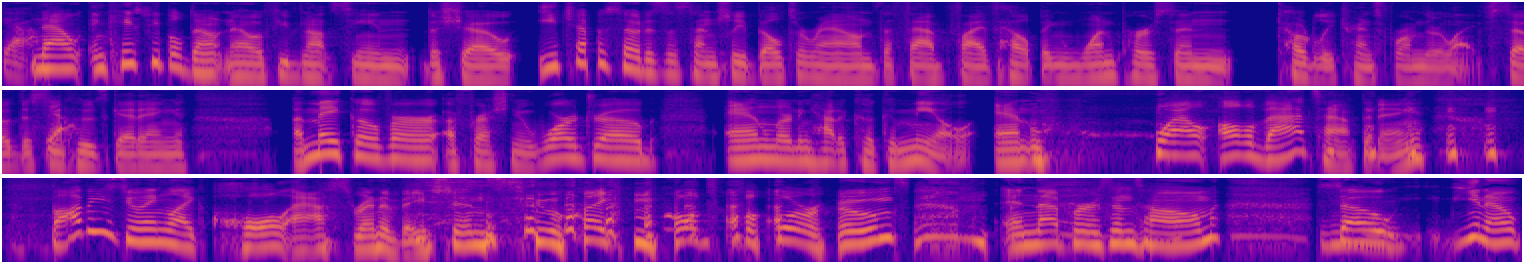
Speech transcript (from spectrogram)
Yeah. Now, in case people don't know, if you've not seen the show, each episode is essentially built around the Fab Five helping one person totally transform their life. So this Yeah. includes getting a makeover, a fresh new wardrobe, and learning how to cook a meal. And while all that's happening, Bobby's doing like whole ass renovations to like multiple rooms in that person's home. So, you know,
